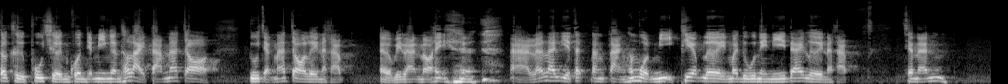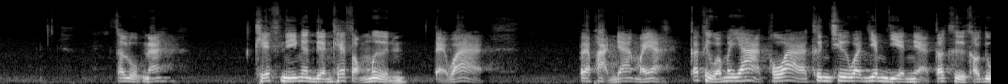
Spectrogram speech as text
ก็คือผู้เชิญควรจะมีเงินเท่าไหร่ตามหน้าจอ ดูจากหน้าจอเลยนะครับเออเวลาน้อย อ่า แล้วรายละเอียดต่าง ๆ ทั้งหมดมีอีกเพียบเลยมาดูในนี้ได้เลยนะครับ ฉะนั้น สรุปนะ เคสนี้เงินเดือนแค่สองหมื่นแต่ว่าจะผ่านยากไหมอะก็ถือว่าไม่ยาก เพราะว่าขึ้นชื่อว่าเยี่ยมเยียนเนี่ยก็คือเขาดู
